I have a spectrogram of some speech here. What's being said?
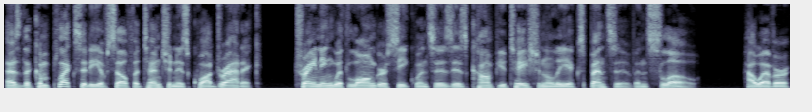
As the complexity of self-attention is quadratic, Training with longer sequences is computationally expensive and slow. However,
